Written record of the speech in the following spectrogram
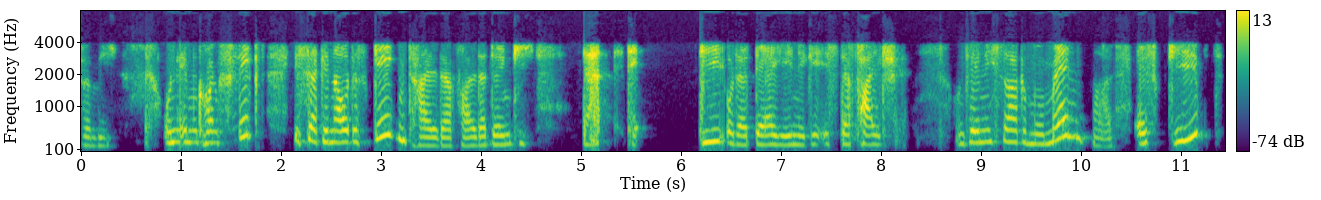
für mich. Und im Konflikt ist ja genau das Gegenteil der Fall. Da denke ich, der, die oder derjenige ist der Falsche. Und wenn ich sage, Moment mal, es gibt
